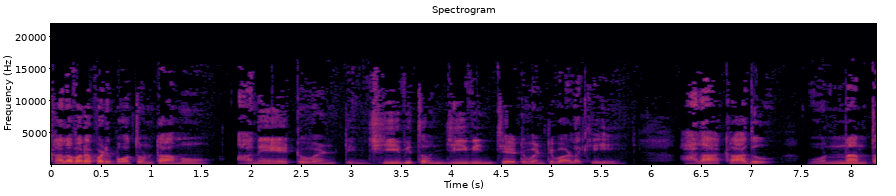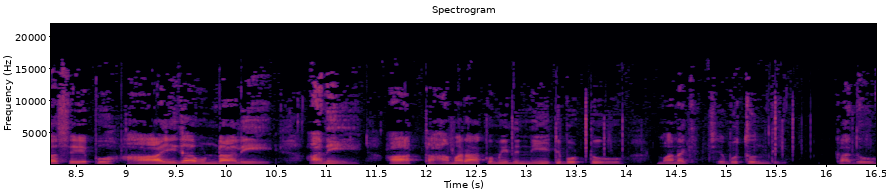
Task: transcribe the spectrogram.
కలవరపడిపోతుంటాము అనేటువంటి జీవితం జీవించేటువంటి వాళ్ళకి అలా కాదు. ఉన్నంతసేపు హాయిగా ఉండాలి అని ఆ తామరాకు మీద నీటి బొట్టు మనకి చెబుతుంది. కదూ?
